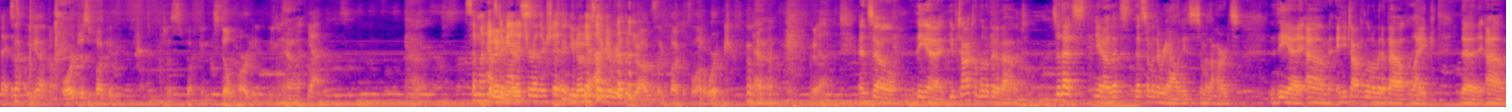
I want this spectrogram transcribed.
But it's Exactly. Yeah. No, or just fucking, just fucking still partying. You know? Yeah. Yeah. Someone But has to manage your other shit. You know, just like every other job, it's like fuck, it's a lot of work. Yeah. Yeah. And so the uh, you've talked a little bit about so that's you know that's that's some of the realities, some of the hearts. The uh, um, and you talked a little bit about like the um,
